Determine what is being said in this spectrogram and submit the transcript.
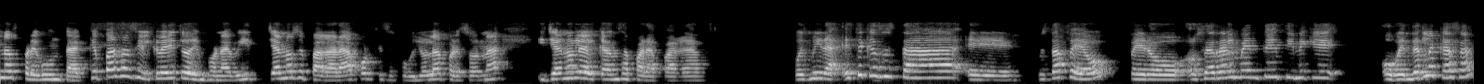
nos pregunta, ¿qué pasa si el crédito de Infonavit ya no se pagará porque se jubiló la persona y ya no le alcanza para pagar? Pues mira, este caso está, eh, pues está feo, pero, o sea, realmente tiene que o vender la casa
